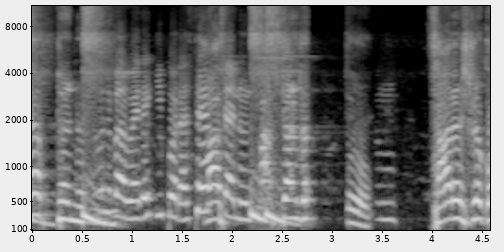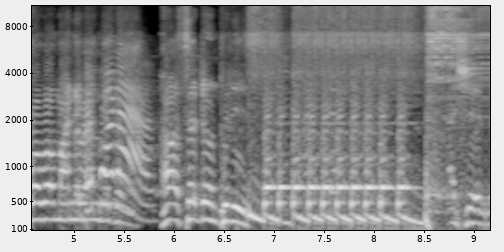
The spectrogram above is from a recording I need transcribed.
চ্যাপ্টা নুনু। ওরে বাবা এটা কি পড়া? সেপটা নুনু। মাঝখানে তো স্যার আসলে কবা মানে হ্যাঁ সেট ডাউন প্লিজ আসেন।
